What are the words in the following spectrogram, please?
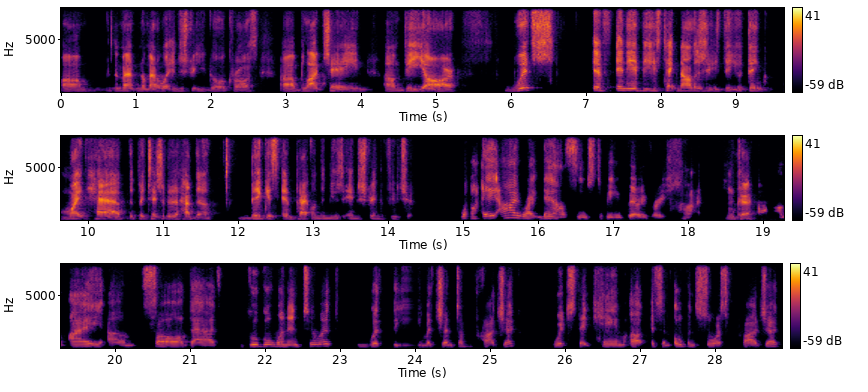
Um, no matter what industry you go across, uh, blockchain, um, VR. Which, if any of these technologies, do you think might have the potential to have the biggest impact on the music industry in the future? Well, AI right now seems to be very, very hot. Okay. Um, I um, saw that Google went into it with the Magenta project, which they came up, it's an open source project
